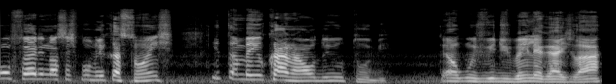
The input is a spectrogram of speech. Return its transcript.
confere nossas publicações e também o canal do YouTube. Tem alguns vídeos bem legais lá,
